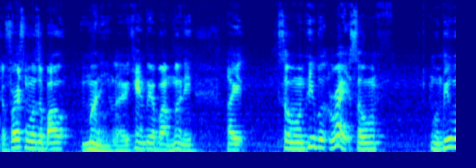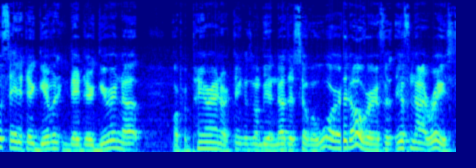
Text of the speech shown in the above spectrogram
The first one was about money. Like it can't be about money. Like so when people right. So when people say that they're giving that they're gearing up or preparing or think it's going to be another civil war, it's over if if not race.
